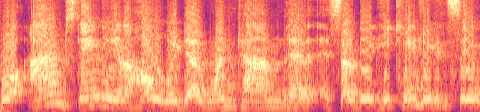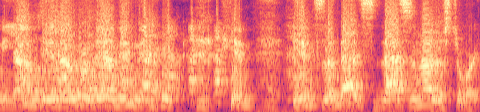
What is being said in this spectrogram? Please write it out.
Well, I'm standing in a hole we dug one time that is so deep he can't even see me. I'm bent over down in there, and and so that's that's another story.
